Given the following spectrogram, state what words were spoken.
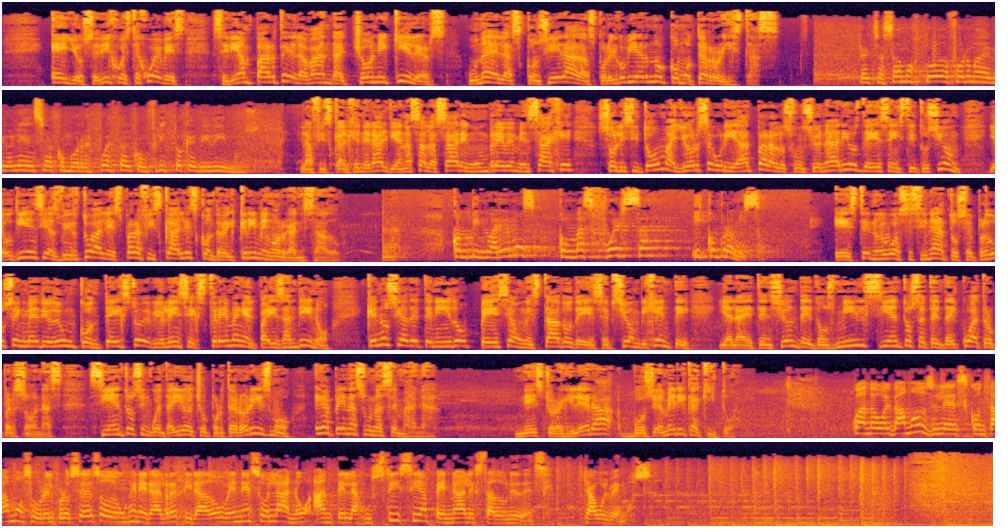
Ellos, se dijo este jueves, serían parte de la banda Chone Killers, una de las consideradas por el gobierno como terroristas. Rechazamos toda forma de violencia como respuesta al conflicto que vivimos la fiscal general Diana Salazar, en un breve mensaje, solicitó mayor seguridad para los funcionarios de esa institución y audiencias virtuales para fiscales contra el crimen organizado. Continuaremos con más fuerza y compromiso este nuevo asesinato se produce en medio de un contexto de violencia extrema en el país andino, que no se ha detenido pese a un estado de excepción vigente y a la detención de 2.174 personas, 158 por terrorismo, en apenas una semana. Néstor Aguilera, Voz de América, Quito. Cuando volvamos les contamos sobre el proceso de un general retirado venezolano ante la justicia penal estadounidense. Ya volvemos.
